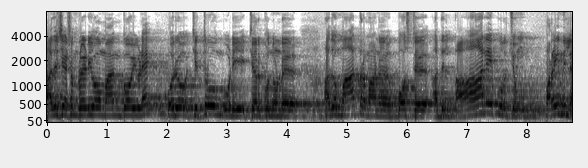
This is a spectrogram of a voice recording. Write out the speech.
അതിനുശേഷം റേഡിയോ മാങ്കോയുടെ ഒരു ചിത്രവും കൂടി ചേർക്കുന്നുണ്ട്. അതുമാത്രമാണ് പോസ്റ്റ് അതിൽ ആരെക്കുറിച്ചും പറയുന്നില്ല.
